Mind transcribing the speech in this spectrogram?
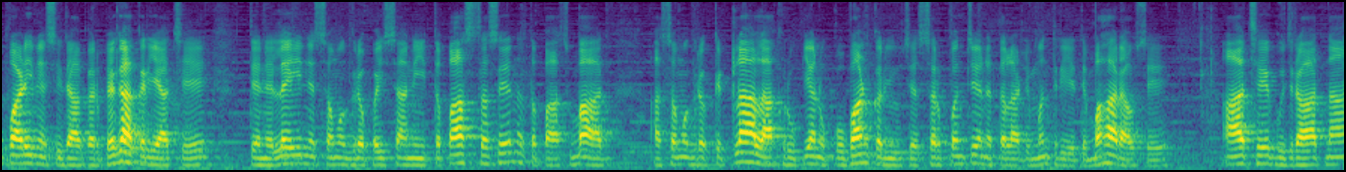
ઉપાડીને સીધા ઘર ભેગા કર્યા છે, તેને લઈને સમગ્ર પૈસાની તપાસ થશે ને તપાસ બાદ આ સમગ્ર કેટલા લાખ રૂપિયાનું કૌભાંડ કર્યું છે, સરપંચે અને તલાટી મંત્રીએ તે બહાર આવશે. આ છે ગુજરાતના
